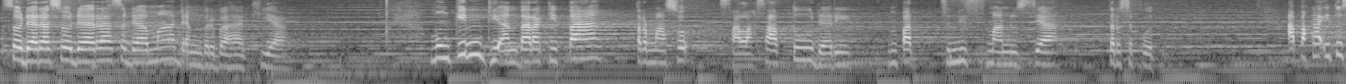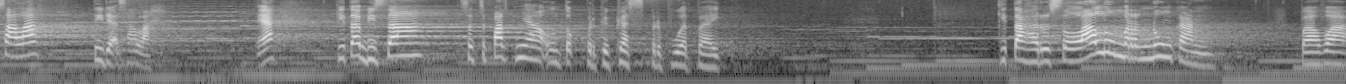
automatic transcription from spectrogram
saudara-saudara sedama dan berbahagia. Mungkin di antara kita termasuk salah satu dari empat jenis manusia tersebut. Apakah itu salah? Tidak salah. Ya. Kita bisa secepatnya untuk bergegas berbuat baik. Kita harus selalu merenungkan bahwa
